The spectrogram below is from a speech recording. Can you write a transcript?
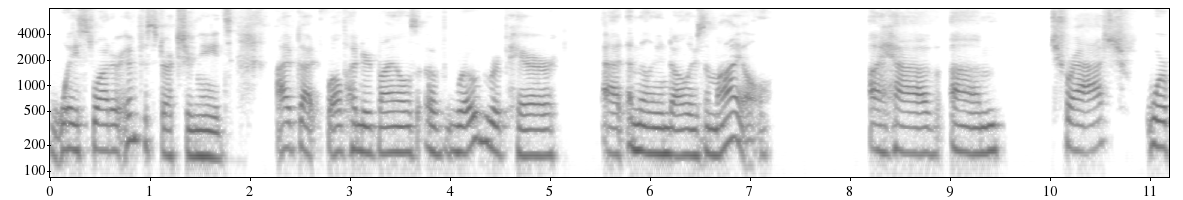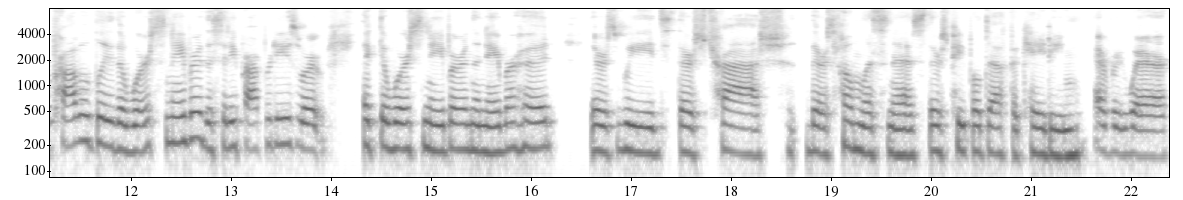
wastewater infrastructure needs. I've got 1,200 miles of road repair at a million dollars a mile. I have um, trash. We're probably the worst neighbor. The city properties were like the worst neighbor in the neighborhood. There's weeds, there's trash, there's homelessness, there's people defecating everywhere,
